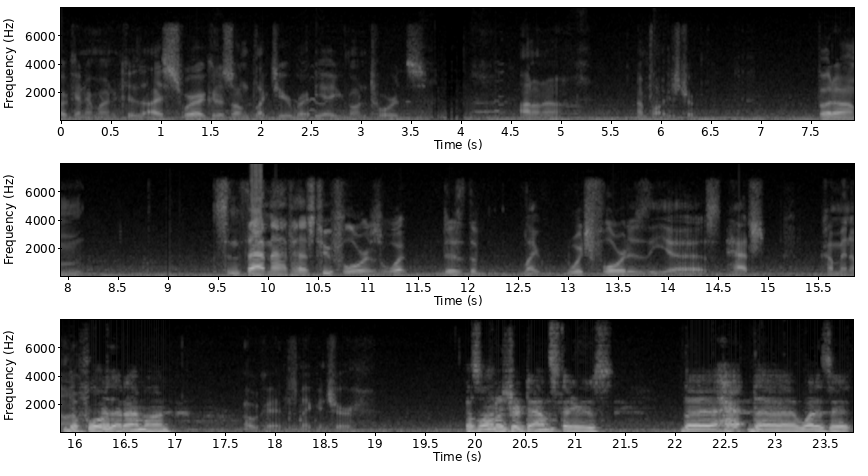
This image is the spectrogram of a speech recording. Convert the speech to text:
Okay, never mind, because I swear I could have zoomed like to your right. Yeah, you're going towards. I don't know. I'm probably just tripping. But um, since that map has two floors, what does the like? Which floor does the uh, hatch come in on? the floor that I'm on. okay, just making sure. As long as you're downstairs, the ha- the what is it?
